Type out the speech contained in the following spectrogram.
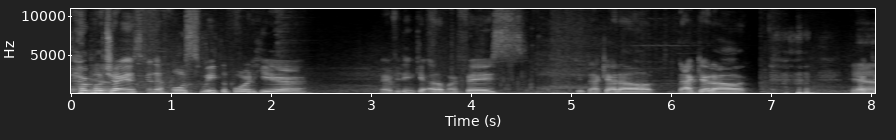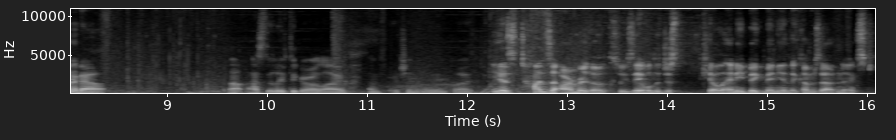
Purple Yeah. Giant is gonna full sweep the board here. Everything get out of my face. Get that cat out. That get out. that Yeah. get out. Oh, has to leave the girl alive, unfortunately. But He has tons of armor though, so he's able to just kill any big minion that comes out next.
